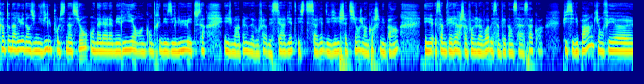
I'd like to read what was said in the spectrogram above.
Quand on arrivait dans une ville pour le Nations, on allait à la mairie, on rencontrait des élus et tout ça. Et je me rappelle, on nous avait offert des serviettes. Et cette serviette des Viry-Châtillon, je l'ai encore chez mes parents. Et ça me fait rire à chaque fois que je la vois, mais ça me fait penser à ça, quoi. Puis c'est les parents qui ont fait. euh,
